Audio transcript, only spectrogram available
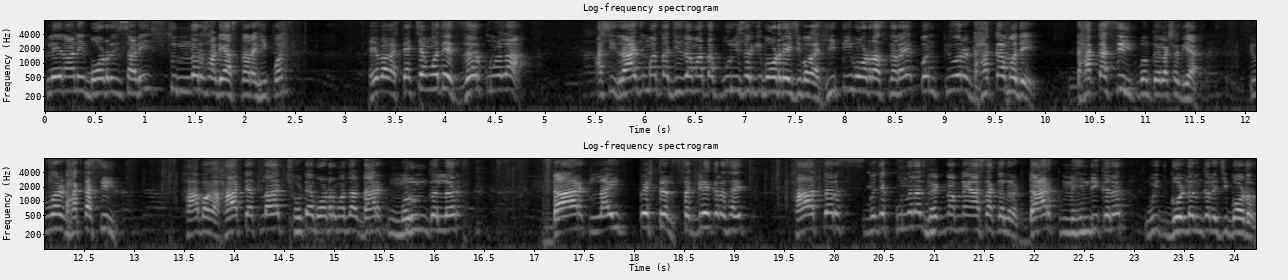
प्लेन आणि बॉर्डरची साडी सुंदर साडी असणार आहे ही पण. हे बघा त्याच्यामध्ये जर कुणाला अशी राजमाता जिजामाता पूर्वीसारखी बॉर्डर यायची बघा ही ती बॉर्डर असणार आहे पण प्युअर ढाकामध्ये ढाका सिल्क म्हणतोय लक्षात घ्या. प्युअर ढाका सिल्क हा बघा हा त्यातला छोट्या बॉर्डरमधला dark maroon colour dark light pastel सगळे कलर्स आहेत. हा तर म्हणजे कुणालाच भेटणार नाही असा colour dark mehndi colour with golden कलरची बॉर्डर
